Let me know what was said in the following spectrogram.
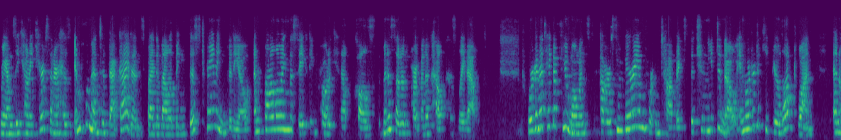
Ramsey County Care Center has implemented that guidance by developing this training video and following the safety protocols the Minnesota Department of Health has laid out. We're going to take a few moments to cover some very important topics that you need to know in order to keep your loved one and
